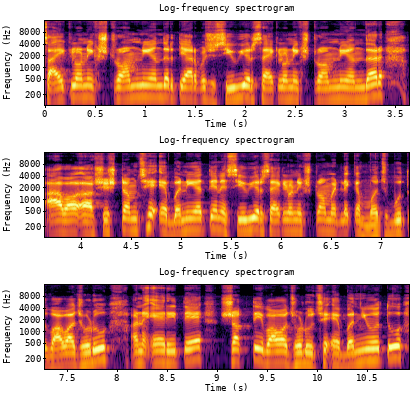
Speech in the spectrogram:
સાયક્લોનિક સ્ટ્રોમની અંદર ત્યાર પછી સિવિયર સાયક્લોનિક સ્ટ્રોમની અંદર આ સિસ્ટમ છે એ બની હતી અને સિવિયર સાયક્લોનિક સ્ટ્રોમ એટલે કે મજબૂત વાવાઝોડું અને એ રીતે શક્તિ વાવાઝોડું છે એ બન્યું હતું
